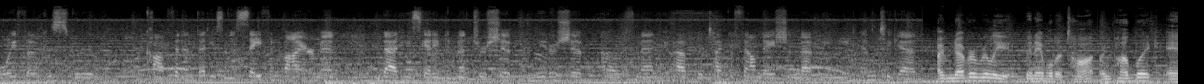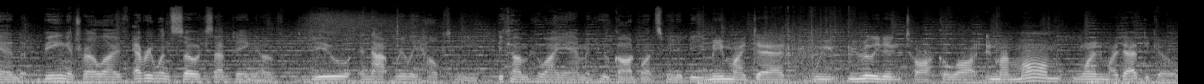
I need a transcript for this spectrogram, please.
boy-focused group. I'm confident that he's in a safe environment, that he's getting the mentorship and leadership of men who have the type of foundation that we need him to get. I've never really been able to talk in public, and being in Trail Life, everyone's so accepting of you, and that really helped me become who I am and who God wants me to be. Me and my dad, we, we really didn't talk a lot, and my mom wanted my dad to go.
